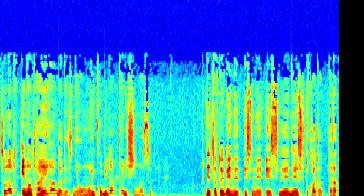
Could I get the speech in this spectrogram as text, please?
その時の大半がですね思い込みだったりします。で例えば、N SNS とかだったら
